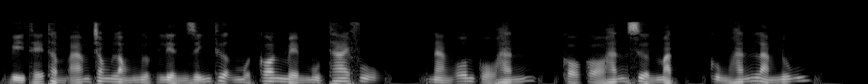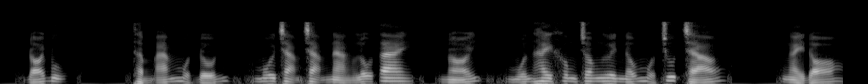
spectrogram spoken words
Vì thế thẩm ám trong lòng ngược liền dính thượng một con mềm mụt thai phụ. Nàng ôm cổ hắn, có cỏ hắn sườn mặt, cùng hắn làm nũng. Đói bụng, thẩm ám một đốn, môi chạm chạm nàng lỗ tai, nói, muốn hay không cho ngươi nấu một chút cháo. Ngày đó,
